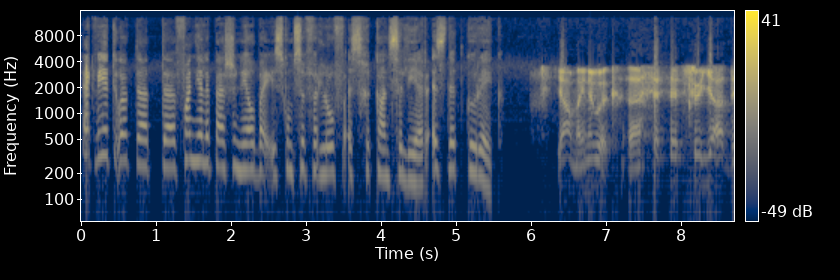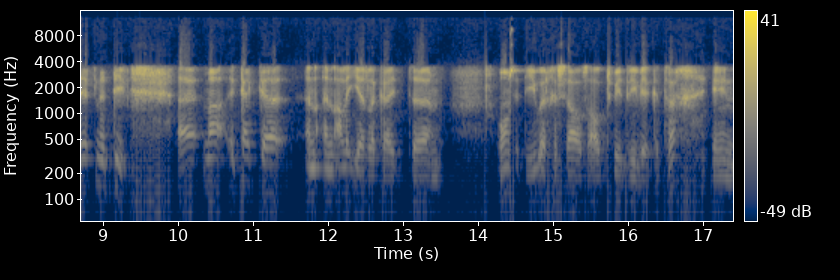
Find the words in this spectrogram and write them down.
Ek weet ook dat uh, van julle personeel by Eskom se verlof is gekanselleer. Is dit korrek? Ja, myne ook. Uh, so ja, definitief. Uh maar kyk uh, in in alle eerlikheid, ehm uh, Ons het hieroor gesels al 2-3 weke terug en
